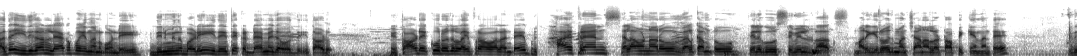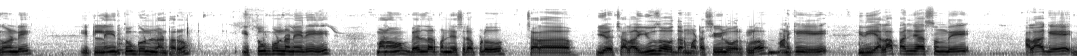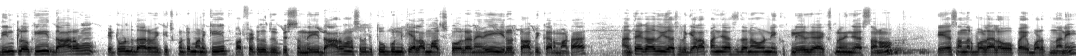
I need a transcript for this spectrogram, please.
అదే ఇది కానీ లేకపోయింది అనుకోండి దీని మీద పడి ఇదైతే ఇక్కడ డ్యామేజ్ అవ్వద్ది ఈ తాడు. ఈ తాడు ఎక్కువ రోజులు లైఫ్ రావాలంటే ఇప్పుడు హాయ్ ఫ్రెండ్స్ ఎలా ఉన్నారు? Welcome to Telugu civil blogs. మరి ఈరోజు మన ఛానల్లో టాపిక్ ఏంటంటే ఇదిగోండి వీటిని తూగుండ్లు అంటారు. ఈ తూగుండు అనేది మనం బేల్దార్ పని చేసేటప్పుడు చాలా చాలా యూజ్ అవుద్ది అనమాట సివిల్ వర్క్లో. మనకి ఇది ఎలా పనిచేస్తుంది అలాగే దీంట్లోకి దారం ఎటువంటి దారం ఎక్కించుకుంటే మనకి పర్ఫెక్ట్గా చూపిస్తుంది. ఈ దారం అసలుకి తూగుడికి ఎలా మార్చుకోవాలనేది ఈరోజు టాపిక్ అనమాట అంతేకాదు ఇది అసలుకి ఎలా పనిచేస్తుంది అని కూడా నీకు క్లియర్గా ఎక్స్ప్లెయిన్ చేస్తాను. ఏ సందర్భాల్లో ఎలా ఉపయోగపడుతుందని.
